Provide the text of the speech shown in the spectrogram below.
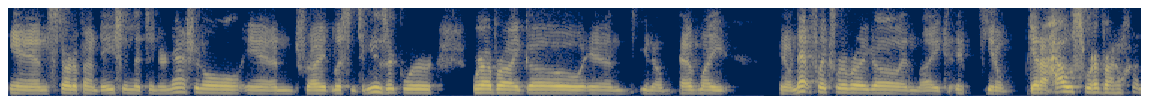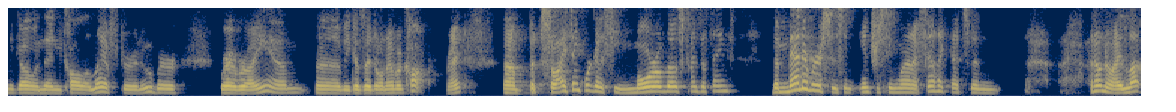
and start a foundation that's international and right, listen to music where, wherever I go and, you know, have my, you know, Netflix wherever I go and like, if, you know, get a house wherever I want to go and then call a Lyft or an Uber wherever I am uh, because I don't have a car, right? Um, but so I think we're going to see more of those kinds of things. The metaverse is an interesting one. I feel like that's been, I don't know. I love,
